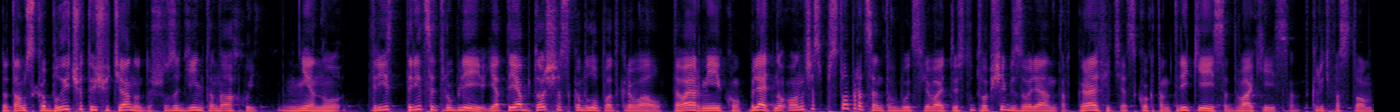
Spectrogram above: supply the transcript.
Да там скоблы что-то еще тянут. Да что за день-то нахуй? Не, ну 30 рублей. Я, я бы тоже сейчас каблу пооткрывал. Давай армейку. Блять, ну он сейчас 100% будет сливать. То есть тут вообще без вариантов. Граффити, сколько там? 3 кейса, 2 кейса. Открыть фастом.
